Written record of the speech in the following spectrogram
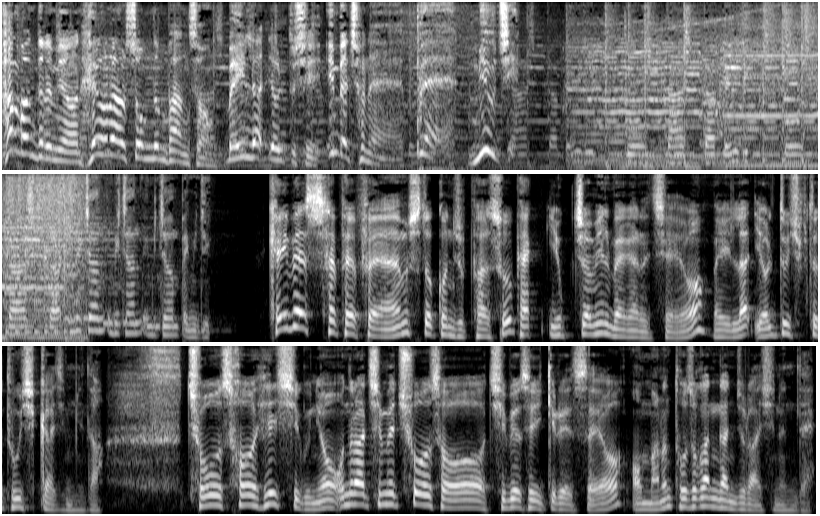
한 번 들으면 헤어나올 수 없는 방송 매일 낮 12시 임백천의 백뮤직 KBS FFM 수도권 주파수 106.1MHz예요. 매일 낮 12시부터 2시까지입니다. 조서혜 씨군요. 오늘 아침에 추워서 집에서 있기로 했어요. 엄마는 도서관 간 줄 아시는데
